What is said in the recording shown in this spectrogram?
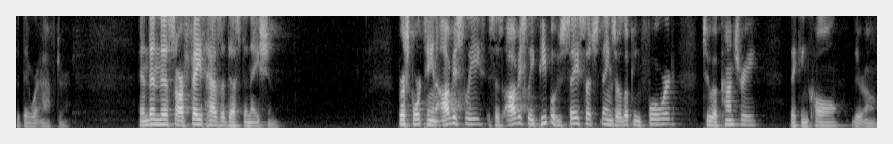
that they were after. And then this, our faith has a destination. Verse 14, obviously, it says, obviously, people who say such things are looking forward to a country they can call their own.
